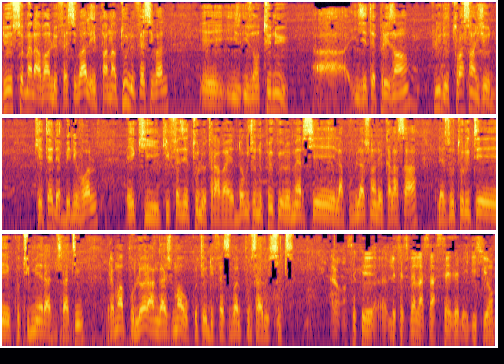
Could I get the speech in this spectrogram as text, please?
deux semaines avant le festival et pendant tout le festival, ils, ont tenu, ils étaient présents, plus de 300 jeunes qui étaient des bénévoles et qui, qui faisaient tout le travail. Donc je ne peux que remercier la population de Kalassa, les autorités coutumières administratives, vraiment pour leur engagement aux côtés du festival pour sa réussite. Alors, on sait que le festival a sa 16e édition,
